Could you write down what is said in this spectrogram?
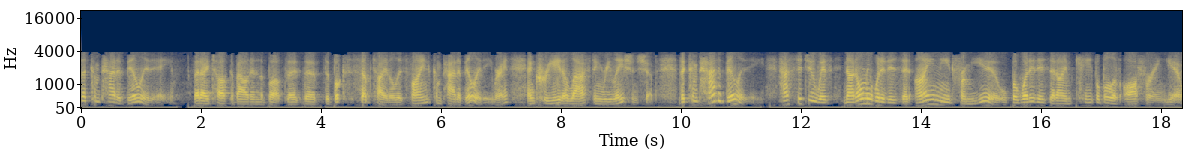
the compatibility that I talk about in the book, the, the, the book's subtitle is Find Compatibility, right? And create a lasting relationship. The compatibility has to do with not only what it is that I need from you, but what it is that I'm capable of offering you.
